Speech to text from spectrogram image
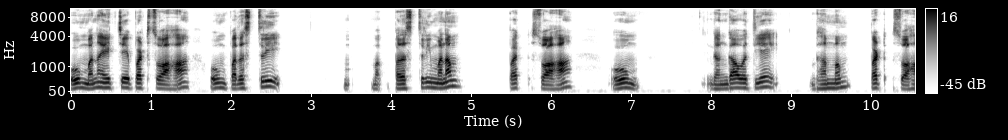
ಓಂ ಮನ ಹೆಚ್ಚೆ ಪಟ್ ಸ್ವಾಹ, ಓಂ ಪರಸ್ತ್ರೀ ಪರಸ್ತ್ರೀ ಮನಂ ಪಟ್ ಸ್ವಾಹ, ಓಂ ಗಂಗಾವತಿಯೇ ಬ್ರಹ್ಮಂ ಪಟ್ ಸ್ವಾಹ.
